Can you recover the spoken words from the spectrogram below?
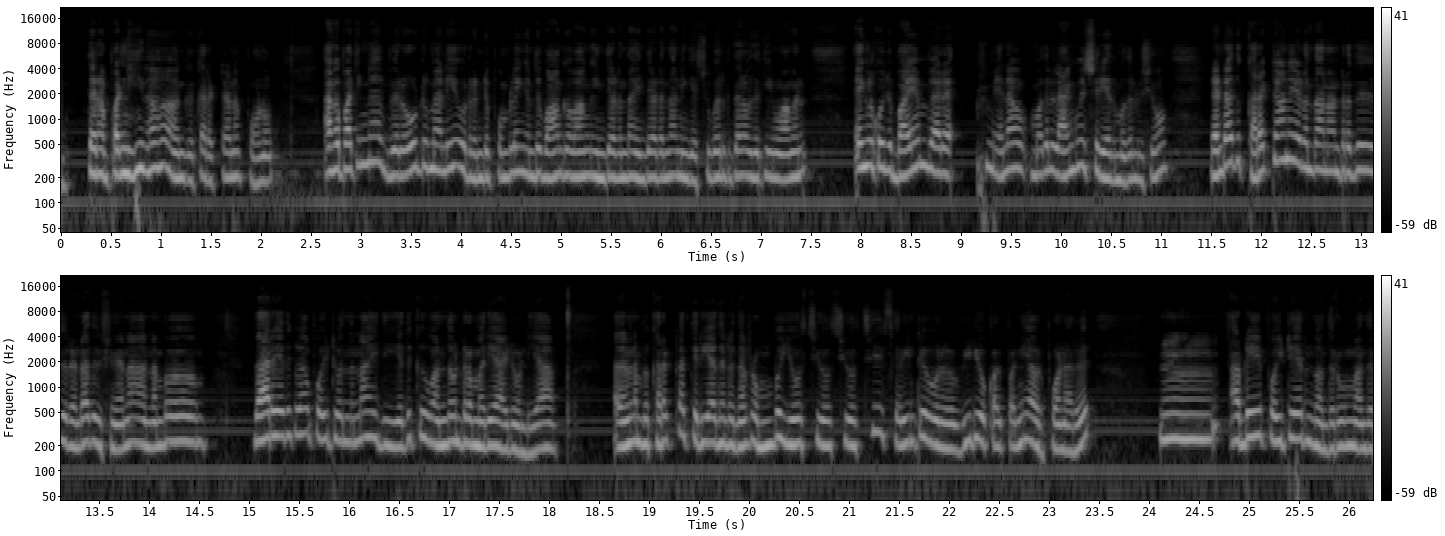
இத்தனை பண்ணி தான் அங்கே கரெக்டான போனோம். அங்கே பார்த்தீங்கன்னா ரோடு மேலேயே ஒரு ரெண்டு பொம்பளைங்க வந்து வாங்க வாங்க இந்த இடம் தான் இந்த இடம் தான் நீங்கள் சுகருக்கு தானே வந்திருக்கீங்க வாங்கன்னு. எங்களுக்கு கொஞ்சம் பயம் வேறு. ஏன்னா முதல்ல லாங்குவேஜ் தெரியாது முதல் விஷயம். ரெண்டாவது கரெக்டான இடம் தானான்றது ரெண்டாவது விஷயம். ஏன்னா நம்ம வேறு எதுக்குலாம் போயிட்டு வந்தோம்னா இது எதுக்கு வந்தோன்ற மாதிரி ஆகிடும் இல்லையா? அதனால் நம்மளுக்கு கரெக்டாக தெரியாதுன்றதுனால ரொம்ப யோசிச்சு யோசிச்சு யோசிச்சு சரின்ட்டு ஒரு வீடியோ கால் பண்ணி அவர் போனார். அப்படியே போயிட்டே இருந்தோம் அந்த ரூம் அந்த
